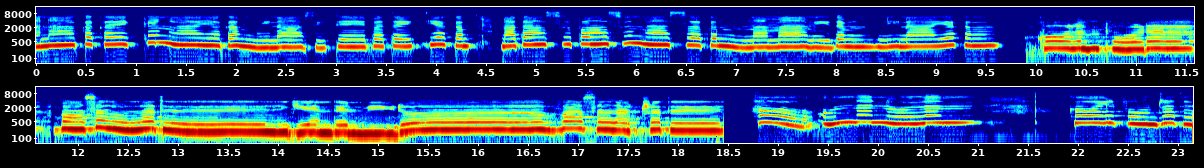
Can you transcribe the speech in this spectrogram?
अनाककैकनायकं विनाशिते पतैत्यकं नदासुपासुनाशकं नमामिदं विनायकम् கோலம் போட வாசல் உள்ளது எந்த வீடோ வாசலற்றது ஹோ உந்தன் உள்ளம் கோயில் போன்றது.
